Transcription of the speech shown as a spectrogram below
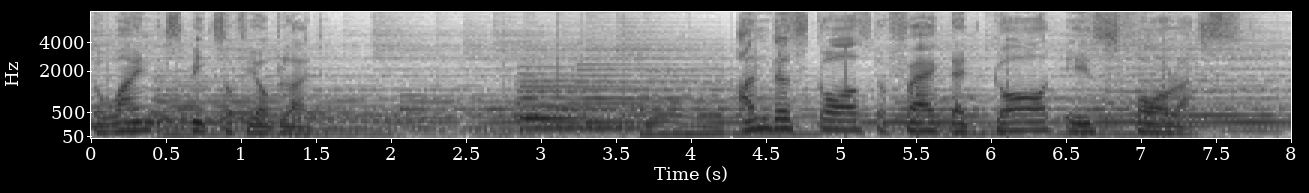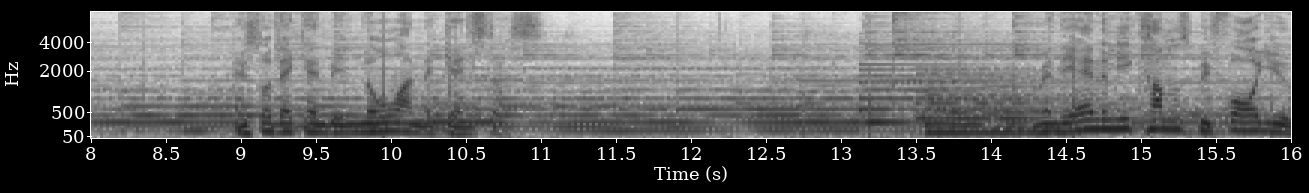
the wine that speaks of your blood underscores the fact that God is for us. And so there can be no one against us. When the enemy comes before you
